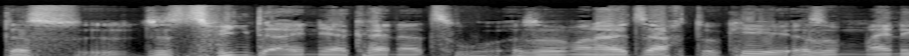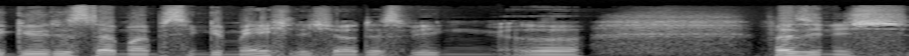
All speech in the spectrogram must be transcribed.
Das, äh, das zwingt einen ja keiner zu. Also wenn man halt sagt, okay, also meine Gilde ist da mal ein bisschen gemächlicher, deswegen, äh, weiß ich nicht,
